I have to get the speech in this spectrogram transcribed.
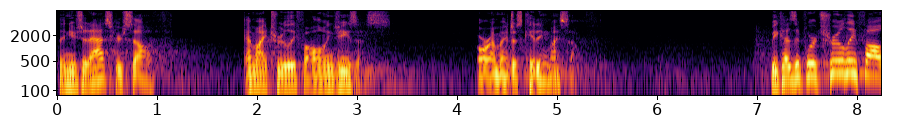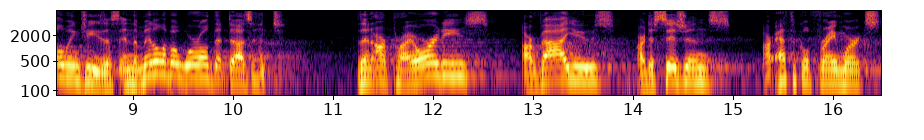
then you should ask yourself Am I truly following Jesus? Or am I just kidding myself? Because if we're truly following Jesus in the middle of a world that doesn't, then our priorities, our values, our decisions, our ethical frameworks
